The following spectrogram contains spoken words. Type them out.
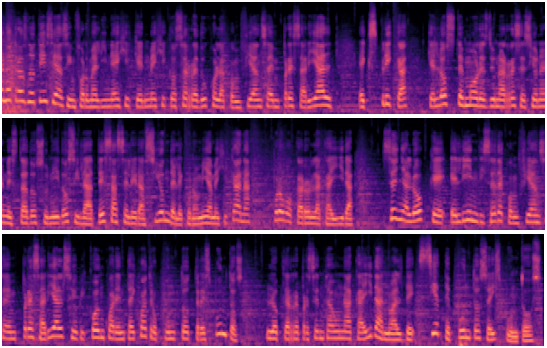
En otras noticias, informa el INEGI que en México se redujo la confianza empresarial. Explica que los temores de una recesión en Estados Unidos y la desaceleración de la economía mexicana provocaron la caída. Señaló que el índice de confianza empresarial se ubicó en 44.3 puntos, lo que representa una caída anual de 7.6 puntos.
